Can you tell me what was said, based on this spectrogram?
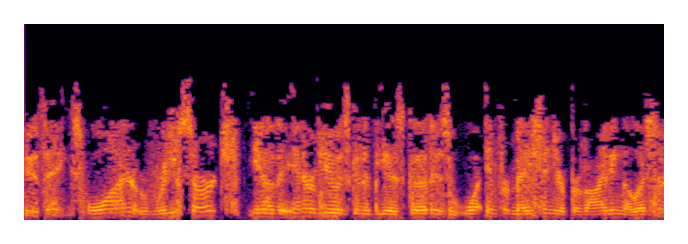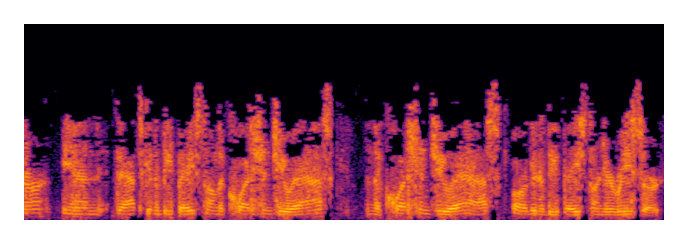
Two things. One, research. You know, the interview is going to be as good as what information you're providing the listener, and that's going to be based on the questions you ask, and the questions you ask are going to be based on your research.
